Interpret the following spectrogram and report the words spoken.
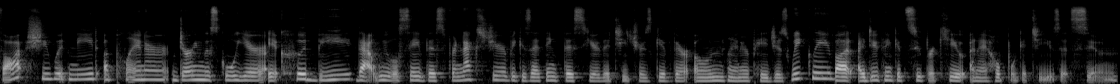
thought she would need a planner during the school year. It could be that we will save this for next year because I think this year the teachers give their own planner pages weekly, but I do think it's super cute and I hope we'll get to use it soon.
